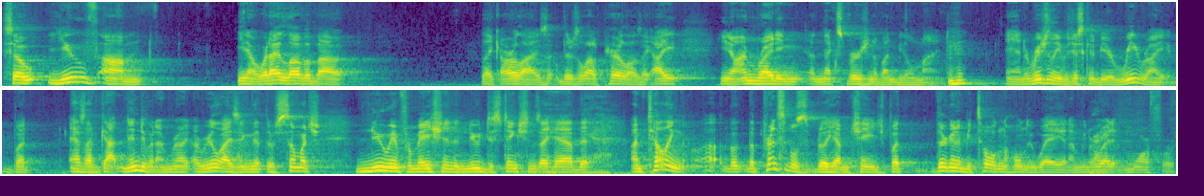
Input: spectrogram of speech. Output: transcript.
So you've, um, you know, what I love about like our lives, there's a lot of parallels. Like I, you know, I'm writing a next version of Unbeatable Mind, and originally it was just going to be a rewrite, but as I've gotten into it, I'm, re- I'm realizing that there's so much new information and new distinctions I have that I'm telling uh, the, the principles really haven't changed, but they're going to be told in a whole new way, and I'm going to write it more for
